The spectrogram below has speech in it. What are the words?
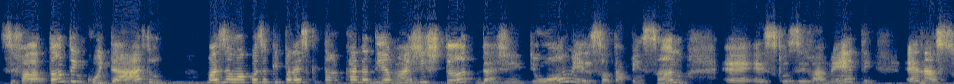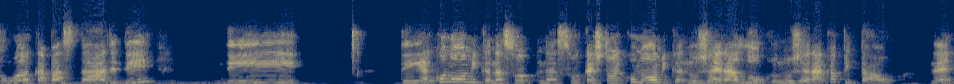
se fala tanto em cuidado, mas é uma coisa que parece que está cada dia mais distante da gente. O homem ele só está pensando é, exclusivamente é na sua capacidade de de, de econômica, na sua, na sua questão econômica, no gerar lucro, no gerar capital, né?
